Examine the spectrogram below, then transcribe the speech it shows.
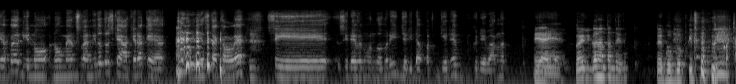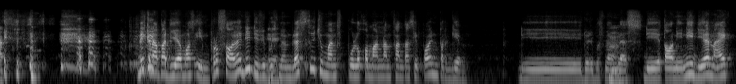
apa di no, no man's land gitu terus kayak akhirnya kayak dia tackle-nya si si David Montgomery jadi dapat gainnya gede banget. Iya iya. Gue gue nonton tuh itu. Gue gugup gitu. Kocak. Ini kenapa dia most improve? Soalnya dia di Iya. 2019 tuh cuman 10,6 fantasy point per game. Di 2019. Hmm. Di tahun ini dia naik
